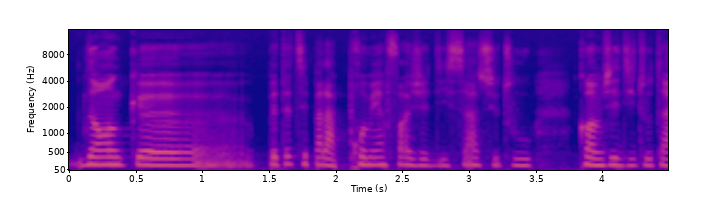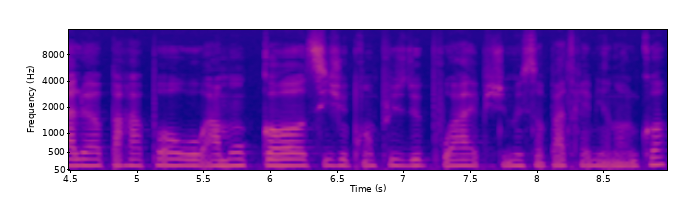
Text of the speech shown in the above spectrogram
donc, euh, peut-être c'est pas la première fois que je dis ça, surtout comme j'ai dit tout à l'heure par rapport à mon corps, si je prends plus de poids et puis je me sens pas très bien dans le corps.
